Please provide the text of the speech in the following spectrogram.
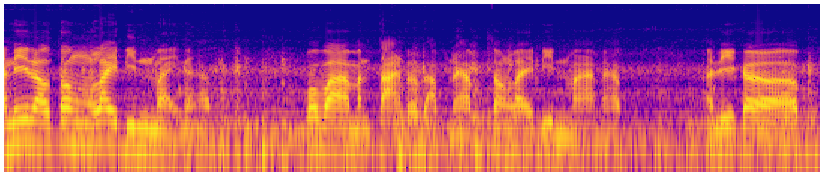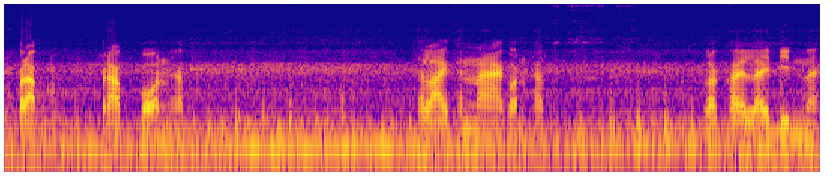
อันนี้เราต้องไล่ดินใหม่นะครับ เพราะว่ามันต่างระดับนะครับ ต้องไล่ดินมานะครับ อันนี้ก็ปรับปรับก่อนครับ ทลายคันนาก่อนครับ แล้วค่อยไล่ดินนะ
